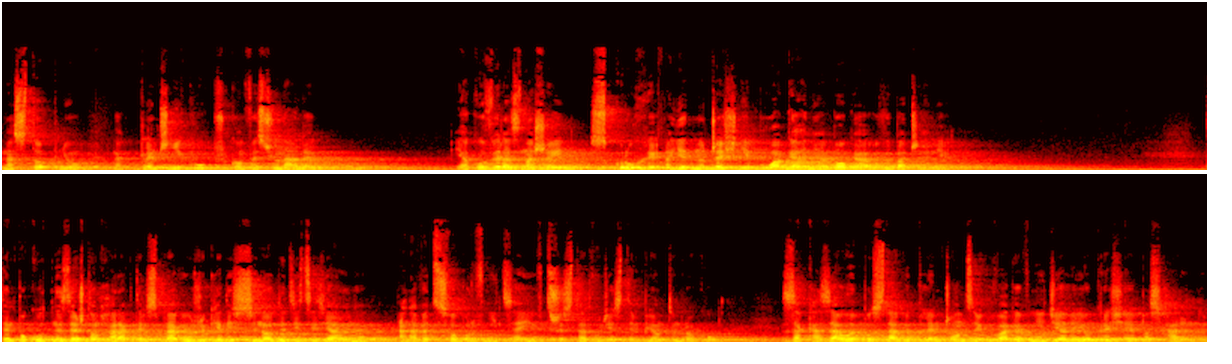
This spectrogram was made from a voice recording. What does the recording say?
na stopniu, na klęczniku przy konfesjonale, jako wyraz naszej skruchy, a jednocześnie błagania Boga o wybaczenie. Ten pokutny zresztą charakter sprawił, że kiedyś synody diecezjalne, a nawet sobor w Nicei w 325 roku zakazały postawy klęczącej, uwaga, w niedzielę i okresie paschalnym,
